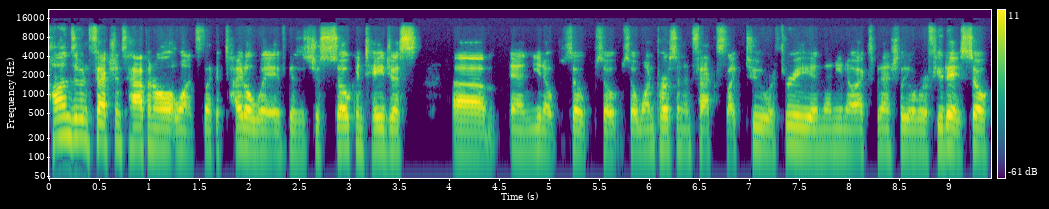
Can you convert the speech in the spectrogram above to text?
tons of infections happen all at once, like a tidal wave, because it's just so contagious. Um, and you know, so so so one person infects like two or three, and then you know exponentially over a few days. So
